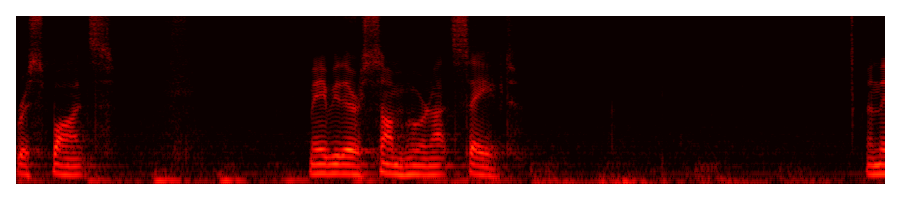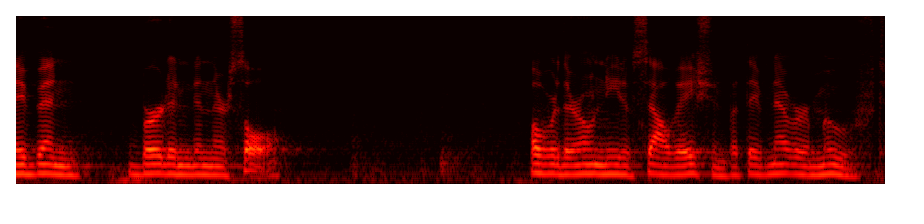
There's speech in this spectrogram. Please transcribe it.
response. Maybe there's some who are not saved. And they've been burdened in their soul over their own need of salvation, but they've never moved.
